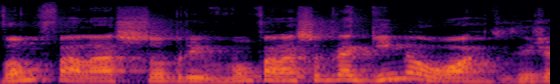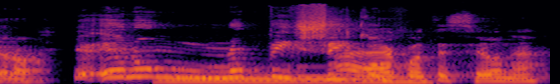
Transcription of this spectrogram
vamos falar sobre. Vamos falar sobre a Game Awards em geral. Eu, eu não, não hum, pensei ah, como. Aconteceu, né?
